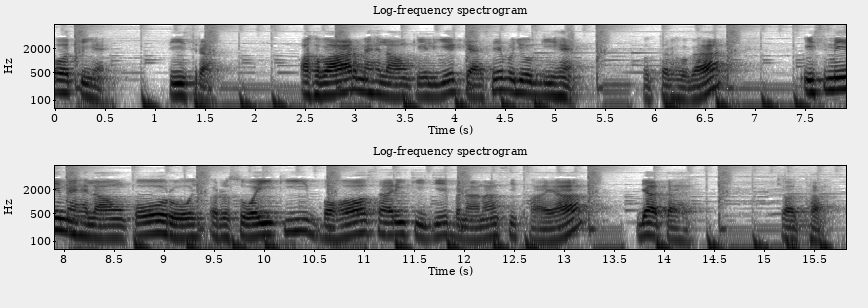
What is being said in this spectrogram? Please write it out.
होती हैं। तीसरा, अखबार महिलाओं के लिए कैसे उपयोगी हैं? उत्तर होगा, इसमें महिलाओं को रोज रसोई की बहुत सारी चीज़ें बनाना सिखाया जाता है। चौथा,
